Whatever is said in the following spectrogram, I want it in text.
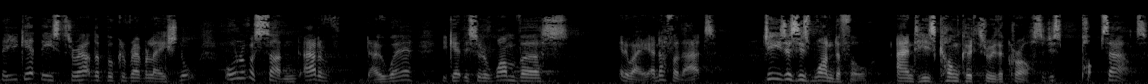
Now you get these throughout the book of Revelation. All, all of a sudden, out of nowhere, you get this sort of one verse. Anyway, enough of that. Jesus is wonderful and he's conquered through the cross. It just pops out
